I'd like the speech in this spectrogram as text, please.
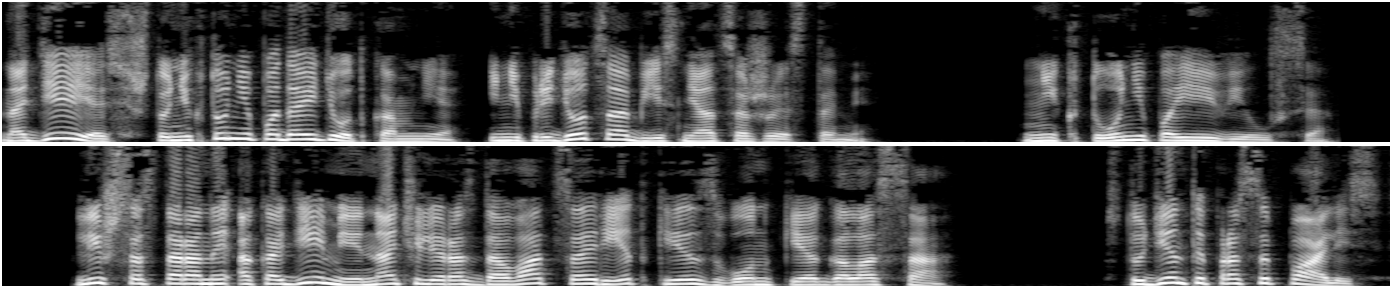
надеясь, что никто не подойдет ко мне и не придется объясняться жестами. Никто не появился. Лишь со стороны академии начали раздаваться редкие звонкие голоса. Студенты просыпались,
